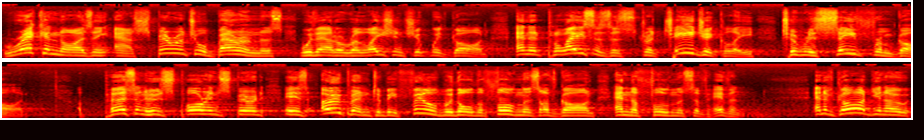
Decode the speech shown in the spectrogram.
recognizing our spiritual barrenness without a relationship with God. And it places us strategically to receive from God. A person who's poor in spirit is open to be filled with all the fullness of God and the fullness of heaven. And if God, you know,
